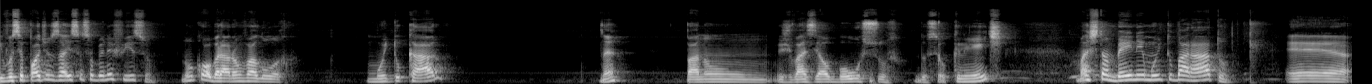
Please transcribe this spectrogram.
E você pode usar isso a seu benefício. Não cobrar um valor muito caro, né? Para não esvaziar o bolso do seu cliente, mas também nem muito barato, é,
